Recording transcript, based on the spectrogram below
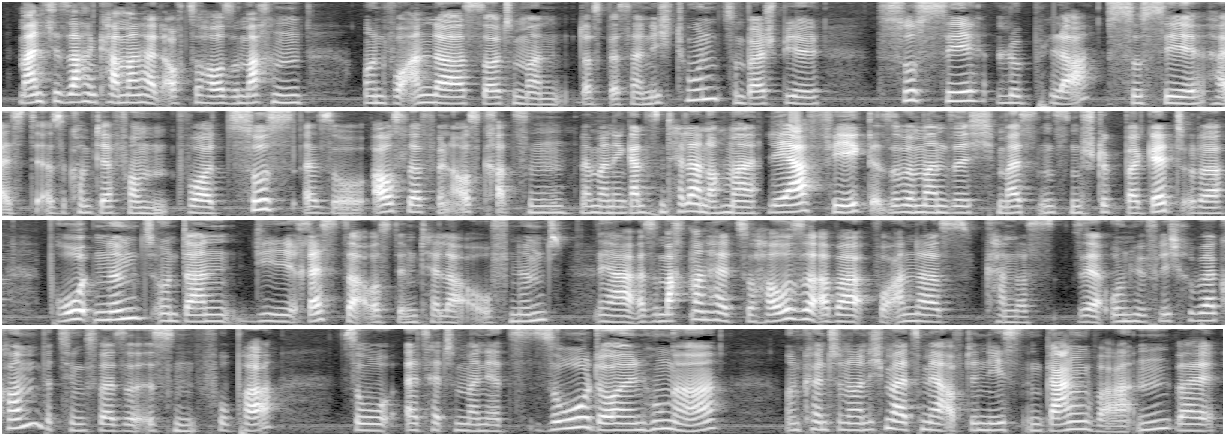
Manche Sachen kann man halt auch zu Hause machen und woanders sollte man das besser nicht tun. Zum Beispiel Saucer le plat. Saucer heißt, also kommt ja vom Wort sus, also auslöffeln, auskratzen, wenn man den ganzen Teller nochmal leer fegt. Also wenn man sich meistens ein Stück Baguette oder Brot nimmt und dann die Reste aus dem Teller aufnimmt. Ja, also macht man halt zu Hause, aber woanders kann das sehr unhöflich rüberkommen, beziehungsweise ist ein Fauxpas. So, als hätte man jetzt so dollen Hunger und könnte noch nicht mal mehr auf den nächsten Gang warten, weil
